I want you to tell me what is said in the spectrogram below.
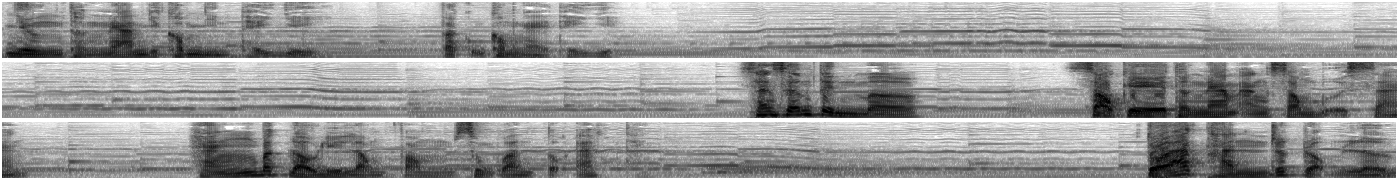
Nhưng thần nam như không nhìn thấy gì Và cũng không nghe thấy gì. Sáng sớm tình mờ, Sau khi thần nam ăn xong bữa sáng, Hắn bắt đầu đi lòng vòng xung quanh tổ ác thành. Tổ ác thành rất rộng lớn,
